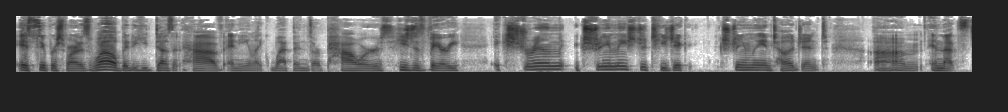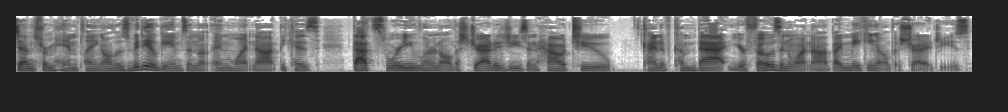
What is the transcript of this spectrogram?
is super smart as well, but he doesn't have any like weapons or powers. He's just very extreme, extremely strategic, extremely intelligent, um, and that stems from him playing all those video games and and whatnot because that's where you learn all the strategies and how to kind of combat your foes and whatnot by making all those strategies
